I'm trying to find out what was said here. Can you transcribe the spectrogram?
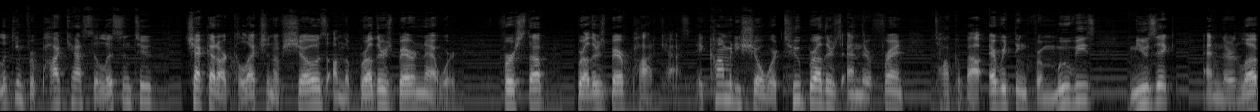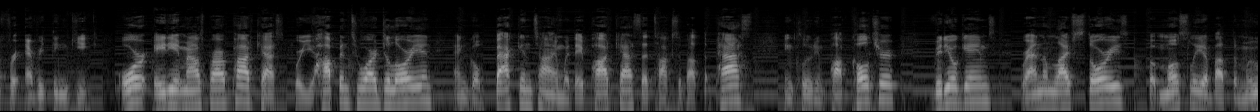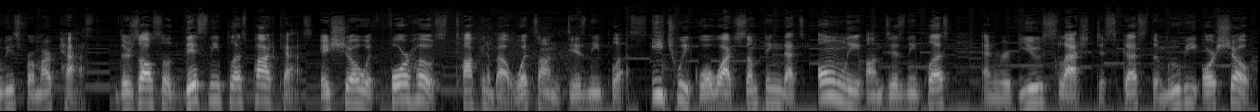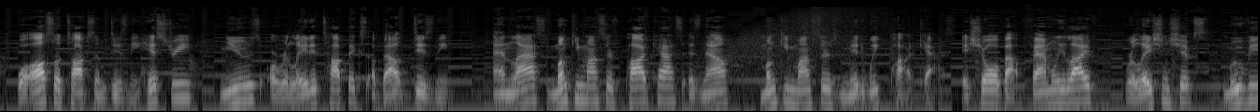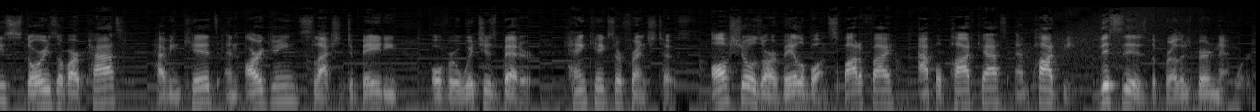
Looking for podcasts to listen to? Check out our collection of shows on the Brothers Bear Network. First up, Brothers Bear Podcast, a comedy show where two brothers and their friend talk about everything from movies, music, and their love for everything geek. Or 88 Miles Per Hour Podcast, where you hop into our DeLorean and go back in time with a podcast that talks about the past, including pop culture, video games, random life stories, but mostly about the movies from our past. There's also Disney Plus Podcast, a show with four hosts talking about what's on Disney Plus. Each week we'll watch something that's only on Disney Plus and review slash discuss the movie or show. We'll also talk some Disney history, news, or related topics about Disney. And last, Monkey Monsters Podcast is now Monkey Monsters Midweek Podcast, a show about family life, relationships, movies, stories of our past, having kids, and arguing slash debating over which is better, pancakes or French toast. All shows are available on Spotify, Apple Podcasts, and Podbean. This is the Brothers Bear Network.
